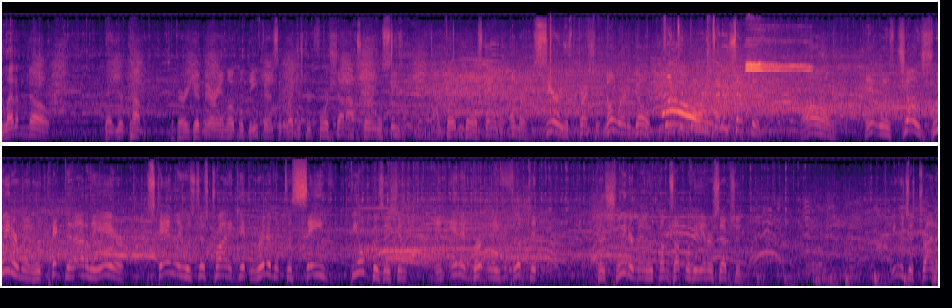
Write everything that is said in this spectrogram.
let them know that you're coming. It's a very good Marion local defense that registered four shutouts during the season. On third and goal, Stanley under serious pressure, nowhere to go. Flipped it forward, it's intercepted. Oh, it was Joe Schwieterman who picked it out of the air. Stanley was just trying to get rid of it to save field position and inadvertently flipped it to Schwieterman who comes up with the interception. He was just trying to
